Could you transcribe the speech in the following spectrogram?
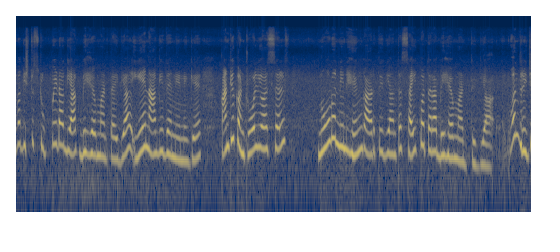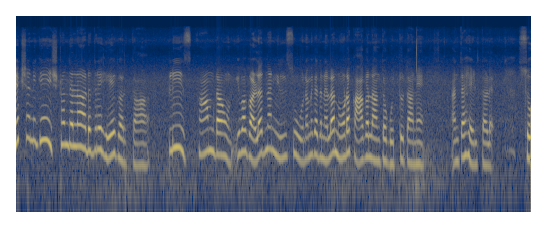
ಇವಾಗ ಇಷ್ಟು ಸ್ಟುಪಿಡಾಗಿ ಯಾಕೆ ಬಿಹೇವ್ ಮಾಡ್ತಾ ಇದೆಯಾ? ಏನಾಗಿದೆ ನಿನಗೆ? ಕಾಂಟ್ ಯು ಕಂಟ್ರೋಲ್ ಯುವರ್ ಸೆಲ್ಫ್ ನೋಡು ನೀನು ಹೆಂಗೆ ಆಡ್ತಿದ್ಯಾ ಅಂತ ಸೈಕೋ ಥರ ಬಿಹೇವ್ ಮಾಡ್ತಿದ್ಯಾ? ಒಂದು ರಿಜೆಕ್ಷನಿಗೆ ಇಷ್ಟೊಂದೆಲ್ಲ ಆಡಿದ್ರೆ ಹೇಗೆ ಅರ್ಥ ಪ್ಲೀಸ್ ಕಾಮ್ ಡೌನ್ ಇವಾಗ ಅಳೋದನ್ನ ನಿಲ್ಲಿಸು ನಮಗೆ ಅದನ್ನೆಲ್ಲ ನೋಡೋಕ್ಕಾಗಲ್ಲ ಅಂತ ಗೊತ್ತು ತಾನೆ ಅಂತ ಹೇಳ್ತಾಳೆ. ಸೊ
